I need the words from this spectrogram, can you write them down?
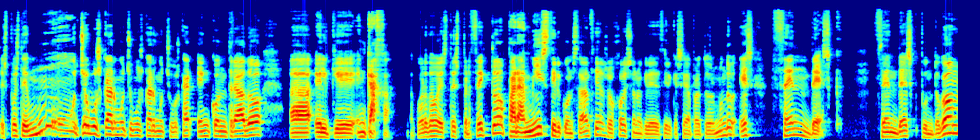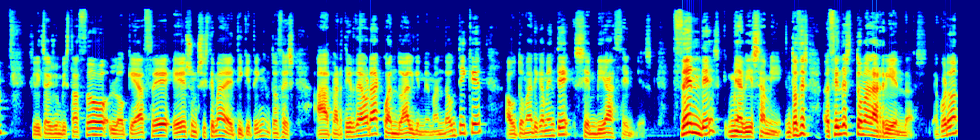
después de mucho buscar, mucho buscar, mucho buscar, he encontrado uh, el que encaja. ¿De acuerdo? Este es perfecto para mis circunstancias. Ojo, eso no quiere decir que sea para todo el mundo. Es Zendesk zendesk.com. Si le echáis un vistazo, lo que hace es un sistema de ticketing. Entonces, a partir de ahora, cuando alguien me manda un ticket, automáticamente se envía a Zendesk. Zendesk me avisa a mí. Entonces, Zendesk toma las riendas, ¿de acuerdo?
